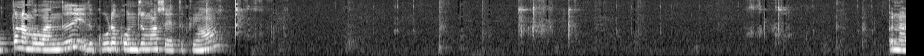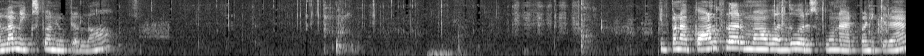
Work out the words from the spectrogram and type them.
உப்பு நம்ம வந்து இது கூட கொஞ்சமாக சேர்த்துக்கலாம். நல்லா மிக்ஸ் பண்ணி விட்டுடலாம். இப்போ நான் கார்ன்ஃப்ளவர் மாவு வந்து ஒரு ஸ்பூன் ஆட் பண்ணிக்கிறேன்.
